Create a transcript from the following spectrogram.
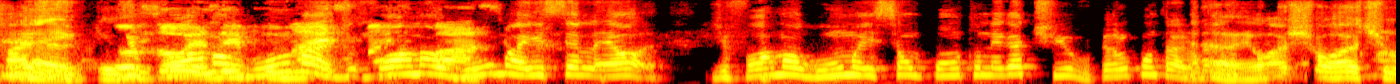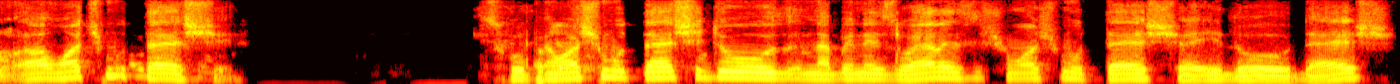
Mas é, de forma alguma, mais, de forma alguma isso é, é, de forma alguma isso é um ponto negativo. Pelo contrário. É, eu acho ótimo, é um ótimo teste. Desculpa, é um ótimo teste do na Venezuela existe um ótimo teste aí do Dash.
